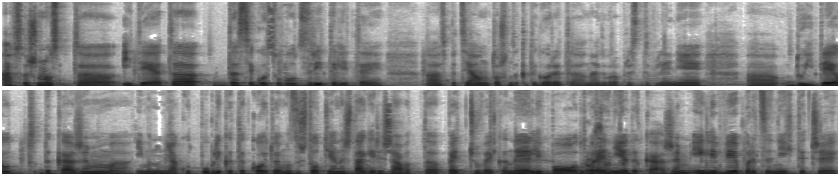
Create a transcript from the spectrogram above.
А всъщност идеята да се гласува от зрителите а, специално точно за категорията най-добро представление, а, дойде от, да кажем, а, именно някой от публиката, който е, ма защо тия неща ги решават а, пет човека? Не е ли по-добре точно ние така. да кажем? Или вие преценихте, че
